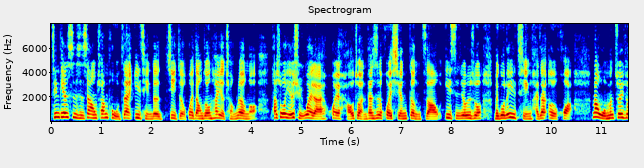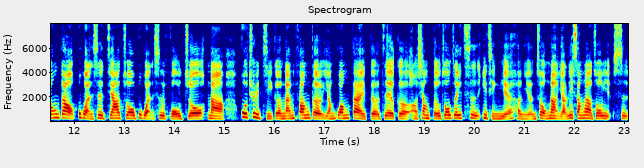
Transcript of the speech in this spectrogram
今天事实上，川普在疫情的记者会当中，他也承认哦，他说也许未来会好转，但是会先更糟。意思就是说，美国的疫情还在恶化。那我们追踪到，不管是加州，不管是佛州，那过去几个南方的阳光带的这个呃，像德州这一次疫情也很严重，那亚利桑那州也是。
